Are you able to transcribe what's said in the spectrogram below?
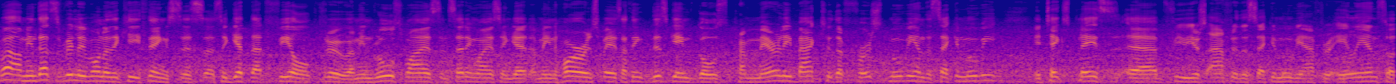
Well, I mean that's really one of the key things is uh, to get that feel through. I mean, rules-wise and setting-wise, and get. I mean, horror in space. I think this game goes primarily back to the first movie and the second movie. It takes place uh, a few years after the second movie, after Alien. So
